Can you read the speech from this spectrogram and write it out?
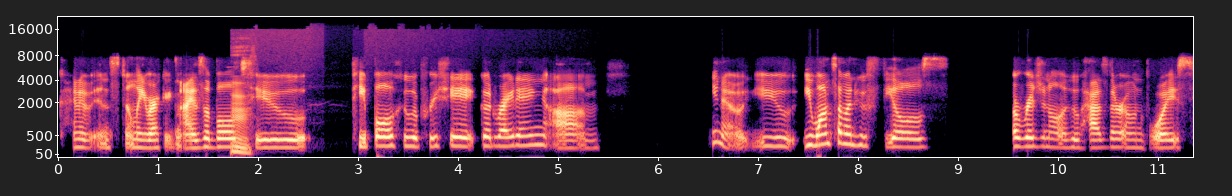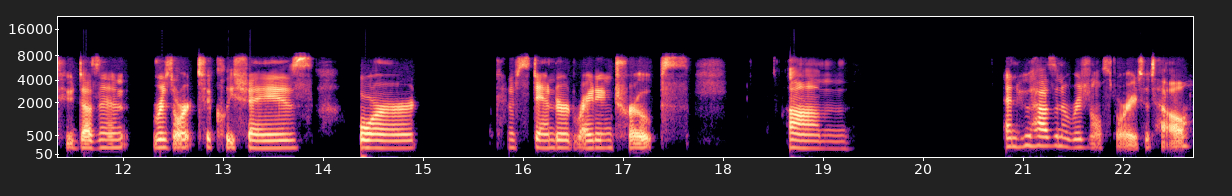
kind of instantly recognizable Hmm. to people who appreciate good writing. Um, you know, you you want someone who feels original, who has their own voice, who doesn't resort to cliches or kind of standard writing tropes. Um, and who has an original story to tell.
